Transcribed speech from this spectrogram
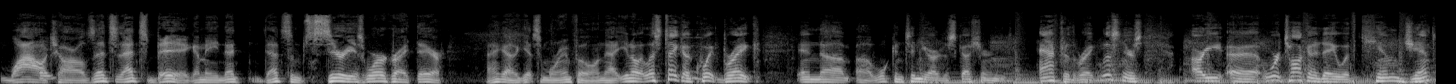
Wow, Charles, that's that's big. I mean, that that's some serious work right there. I got to get some more info on that. You know, let's take a quick break, and uh, uh, we'll continue our discussion after the break. Listeners, are you? Uh, we're talking today with Kim Gent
